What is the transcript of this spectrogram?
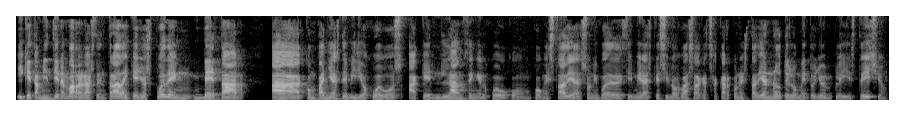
y que también tienen barreras de entrada y que ellos pueden vetar a compañías de videojuegos a que lancen el juego con, con, Stadia. Sony puede decir, mira, es que si lo vas a sacar con Stadia no te lo meto yo en PlayStation.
